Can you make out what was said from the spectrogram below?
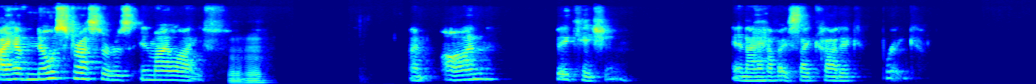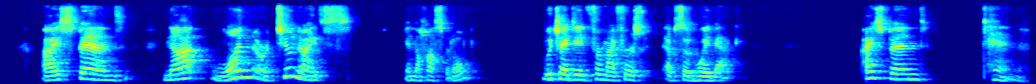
I have no stressors in my life. Mm-hmm. I'm on vacation and I have a psychotic break. I spend not one or two nights in the hospital, which I did for my first episode way back. I spend 10.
